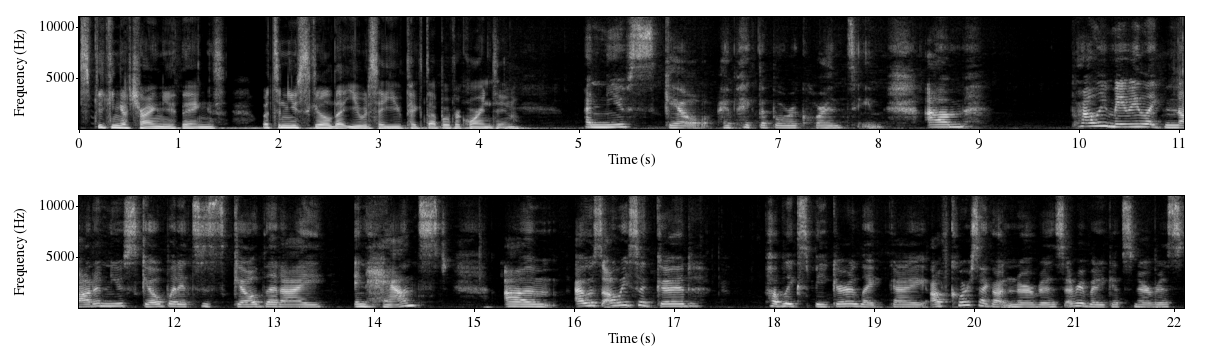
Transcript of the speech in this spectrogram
Speaking of trying new things, what's a new skill that you would say you picked up over quarantine? A new skill I picked up over quarantine. Um, probably maybe like not a new skill, but it's a skill that I enhanced. Um, I was always a good public speaker. Like I, of course, I got nervous. Everybody gets nervous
